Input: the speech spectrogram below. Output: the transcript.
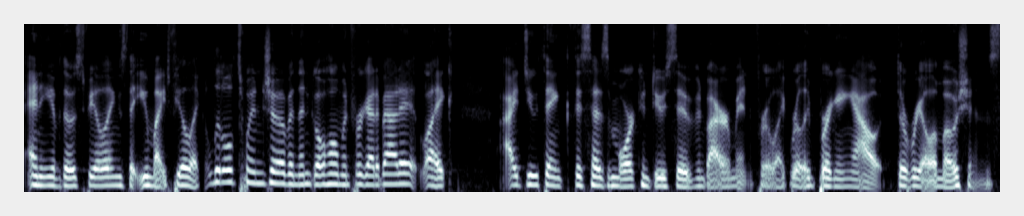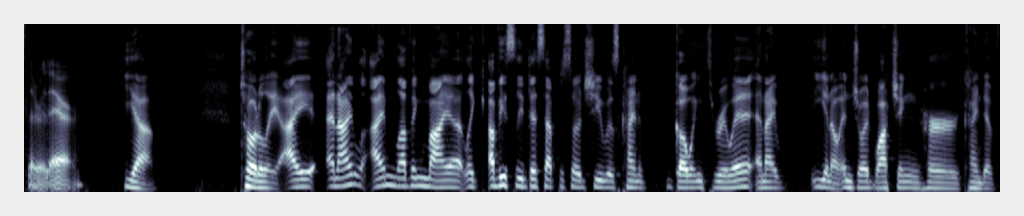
any of those feelings that you might feel like a little twinge of and then go home and forget about it. Like I do think this has a more conducive environment for like really bringing out the real emotions that are there. Yeah. Totally. I and I I'm loving Mya. Like obviously this episode she was kind of going through it and I you know enjoyed watching her kind of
